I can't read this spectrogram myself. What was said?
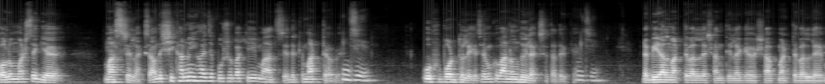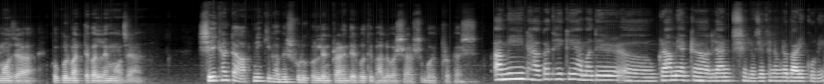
কলম মারছে গিয়ে মাছরে লাগছে। আমাদের শেখানোই হয় যে পশু পাখি মাছ এদেরকে মারতে হবে। উহ বড্ড লেগেছে এবং খুব আনন্দই লাগছে তাদেরকে। এটা বিড়াল মারতে পারলে শান্তি লাগে সাপ মারতে পারলে মজা কুকুর মারতে পারলে মজা। সেইখানটা আপনি কীভাবে শুরু করলেন প্রাণীদের প্রতি ভালোবাসার বহিঃপ্রকাশ? আমি ঢাকা থেকে আমাদের গ্রামে একটা ল্যান্ড ছিল যেখানে আমরা বাড়ি করি।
